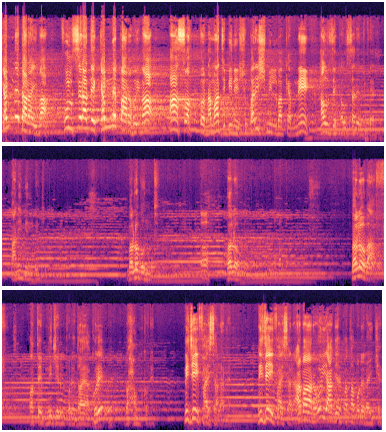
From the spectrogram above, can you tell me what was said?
কেমনে দাঁড়াইবা? ফুলসেরাতে কেমনে পার হইবা? পাঁচ ওয়াক্ত নামাজ বিনে সুপারিশ মিলবা কেমনে? হাউজে কাউসারের ফের পানি মিলবে কি? বলো বন্ধু। বলো। বলো বাপ। অতএব নিজের উপরে দয়া করে রহম করেন। নিজেই ফায়সালা নেন। নিজেই ফায়সালা। আবার ওই আগের কথা বলে রাখেন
